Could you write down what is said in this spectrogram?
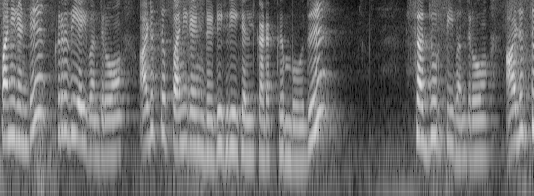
பன்னிரெண்டு கிருதியை வந்துடும் அடுத்து பன்னிரெண்டு டிகிரிகள் கடக்கும்போது சதுர்த்தி வந்துடும் அடுத்து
